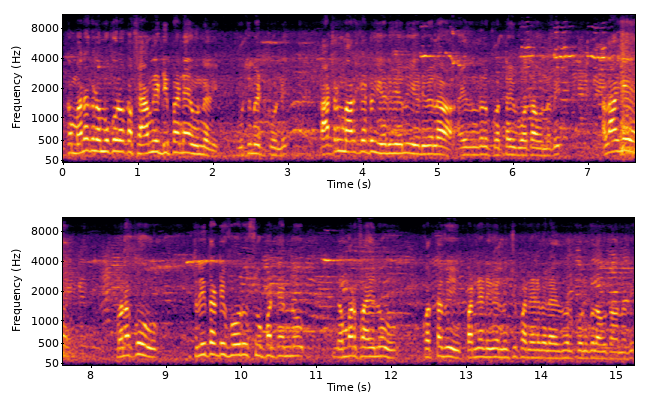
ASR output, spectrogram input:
ఒక మనకు నమ్ముకుని ఒక ఫ్యామిలీ డిపెండ్ అయి ఉన్నది. గుర్తుపెట్టుకోండి. కాటన్ మార్కెట్ ఏడు వేలు ఏడు వేల ఐదు వందలు కొత్తవి పోతూ ఉన్నది అలాగే మనకు three thirty four super ten number ఫైవ్లు కొత్తవి పన్నెండు వేల నుంచి పన్నెండు వేల ఐదు వందలు కొనుగోలు అవుతా ఉన్నవి.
